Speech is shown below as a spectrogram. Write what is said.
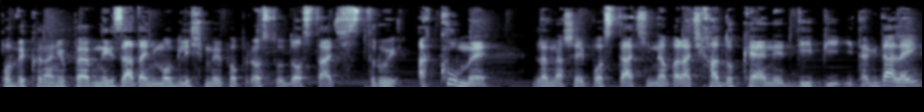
po wykonaniu pewnych zadań mogliśmy po prostu dostać strój Akumy dla naszej postaci, nawalać Hadokeny, DP i tak dalej,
